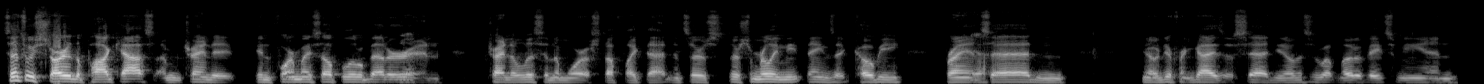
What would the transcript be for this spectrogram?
since we started the podcast. I'm trying to inform myself a little better Yeah. and trying to listen to more of stuff like that. And it's, there's there's some really neat things that Kobe Bryant Yeah. said, and you know, different guys have said. You know, this is what motivates me, and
